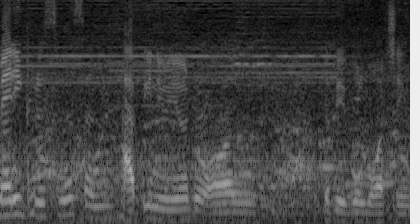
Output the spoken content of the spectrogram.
Merry Christmas and Happy New Year to all the people watching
